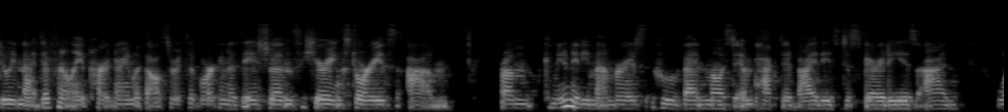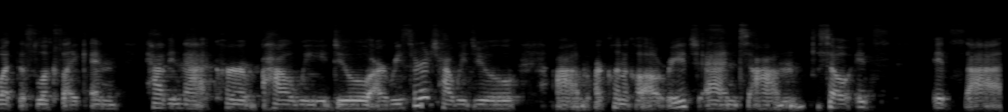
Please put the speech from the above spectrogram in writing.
doing that differently, partnering with all sorts of organizations, hearing stories um, from community members who've been most impacted by these disparities on what this looks like and having that curb how we do our research, how we do um, our clinical outreach. And um, so it's it's uh,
